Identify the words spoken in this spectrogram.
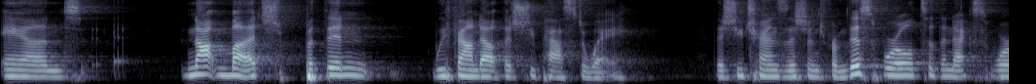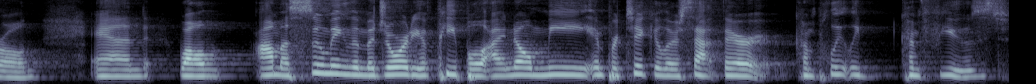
and not much, but then we found out that she passed away, that she transitioned from this world to the next world. And while I'm assuming the majority of people, I know me in particular, sat there completely confused.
